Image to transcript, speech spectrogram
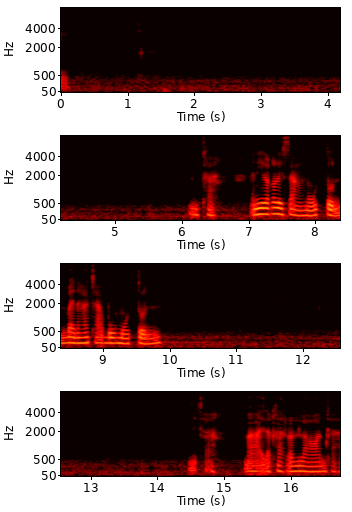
นี่นี่ค่ะ อันนี้เราก็เลยสั่งหมูตุ๋นไปนะคะ ชาบูหมูตุ๋น นี่ค่ะมายแล้วค่ะ ร้อนๆค่ะ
